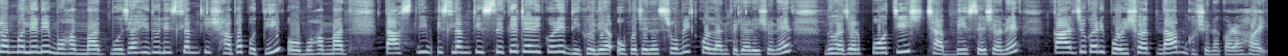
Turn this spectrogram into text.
সম্মেলনে মোহাম্মদ মুজাহিদুল ইসলামকে সভাপতি ও মোহাম্মদ তাসনিম ইসলামকে সেক্রেটারি করে দিঘলিয়া উপজেলা শ্রমিক কল্যাণ ফেডারেশনের দু হাজার পঁচিশ ছাব্বিশ সেশনের কার্যকারী পরিষদ নাম ঘোষণা করা হয়।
